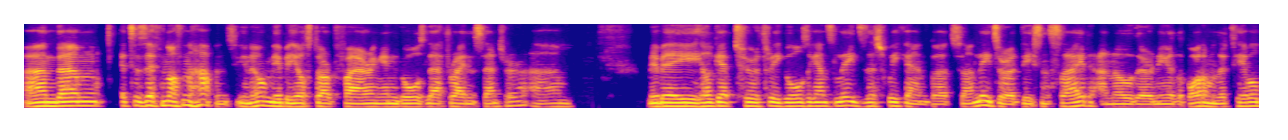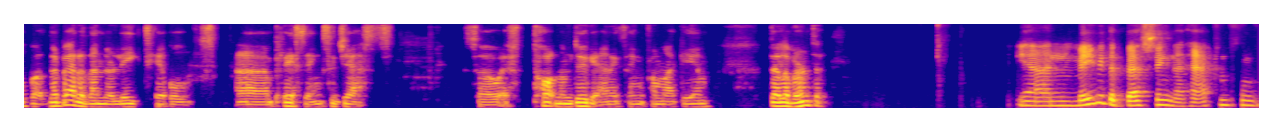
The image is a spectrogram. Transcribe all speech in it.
and um, it's as if nothing happens. You know, maybe he'll start firing in goals left, right, and centre. Um, maybe he'll get two or three goals against Leeds this weekend. But uh, Leeds are a decent side. I know they're near the bottom of the table, but they're better than their league table um, placing suggests. So if Tottenham do get anything from that game, they'll have earned it. Yeah, and maybe the best thing that happened for,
